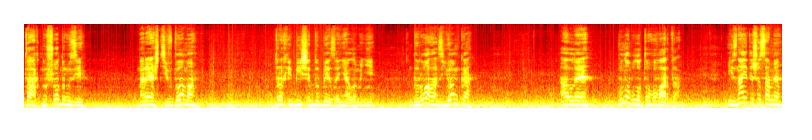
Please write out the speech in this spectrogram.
Так, ну що, друзі, нарешті вдома. Трохи більше доби зайняла мені дорога, зйомка. Але воно було того варто. І знаєте, що саме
